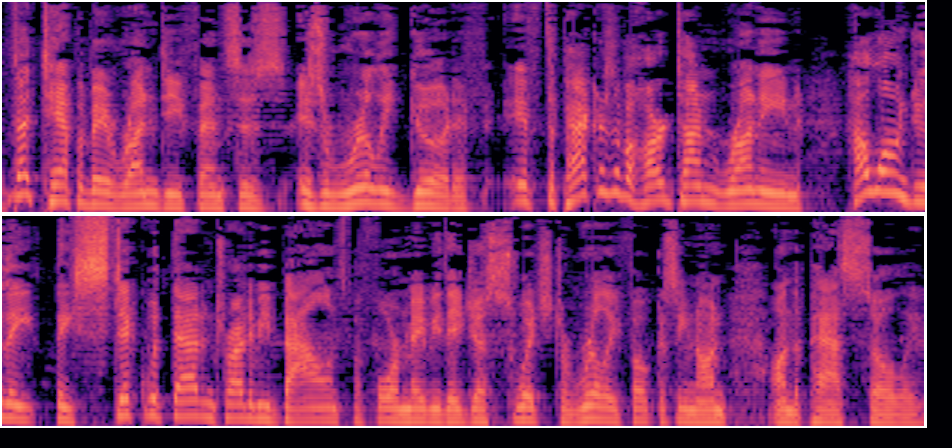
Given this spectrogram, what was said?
that Tampa Bay run defense is is really good. If if the Packers have a hard time running, how long do they they stick with that and try to be balanced before maybe they just switch to really focusing on on the pass solely?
